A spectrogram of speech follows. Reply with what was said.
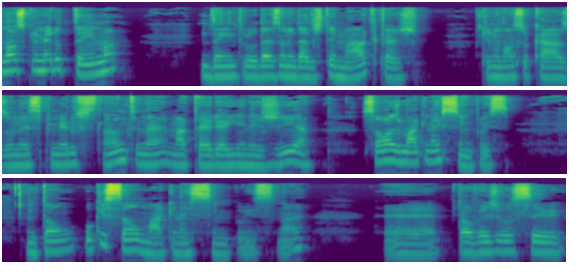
nosso primeiro tema dentro das unidades temáticas, que no nosso caso, nesse primeiro instante, né, matéria e energia, são as máquinas simples. Então, o que são máquinas simples, né? É, talvez você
